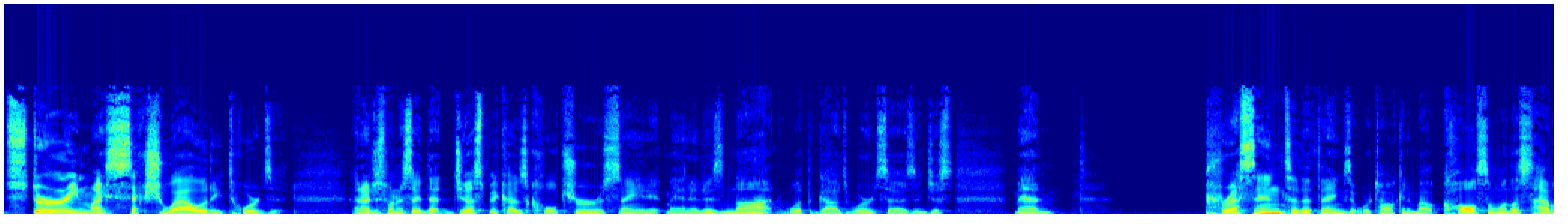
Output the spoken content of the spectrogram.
stirring my sexuality towards it. And I just want to say that just because culture is saying it, man, it is not what God's word says. And just, man, press into the things that we're talking about. Call someone. Let's have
